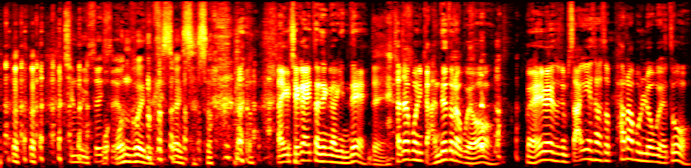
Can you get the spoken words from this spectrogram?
질문이 써 있어요. 원고에 그렇게 써 있어서. 아, 이거 제가 했던 생각인데 네. 찾아보니까 안 되더라고요. 해외에서 좀 싸게 사서 팔아보려고 해도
